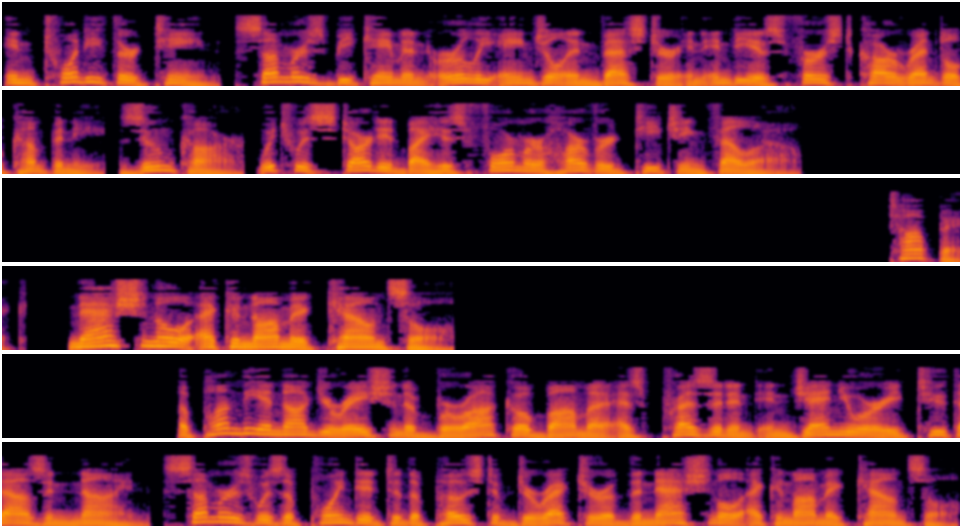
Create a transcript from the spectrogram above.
In 2013, Summers became an early angel investor in India's first car rental company, Zoomcar, which was started by his former Harvard teaching fellow. National Economic Council Upon the inauguration of Barack Obama as president in January 2009, Summers was appointed to the post of director of the National Economic Council.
